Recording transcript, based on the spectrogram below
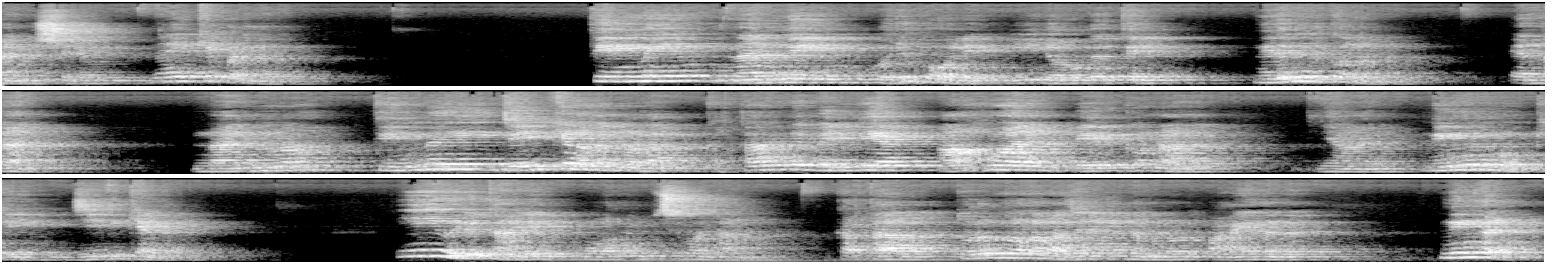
മനുഷ്യരും നയിക്കപ്പെടുന്നത്. തിന്മയും നന്മയും ഒരുപോലെ ഈ ലോകത്തിൽ നിലനിൽക്കുന്നുണ്ട്. എന്നാൽ നന്മ തിന്മയെ ജയിക്കണമെന്നുള്ള കർത്താവിന്റെ വലിയ ആഹ്വാനം പേറിക്കൊണ്ടാണ് ഞാൻ നിങ്ങൾ നോക്കി ജീവിക്കേണ്ടത്. ഈ ഒരു കാര്യം ഓർമ്മിപ്പിച്ചുകൊണ്ടാണ് കർത്താവ് തുടർന്നുള്ള വചനങ്ങൾ നമ്മളോട് പറയുന്നത് നിങ്ങൾ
